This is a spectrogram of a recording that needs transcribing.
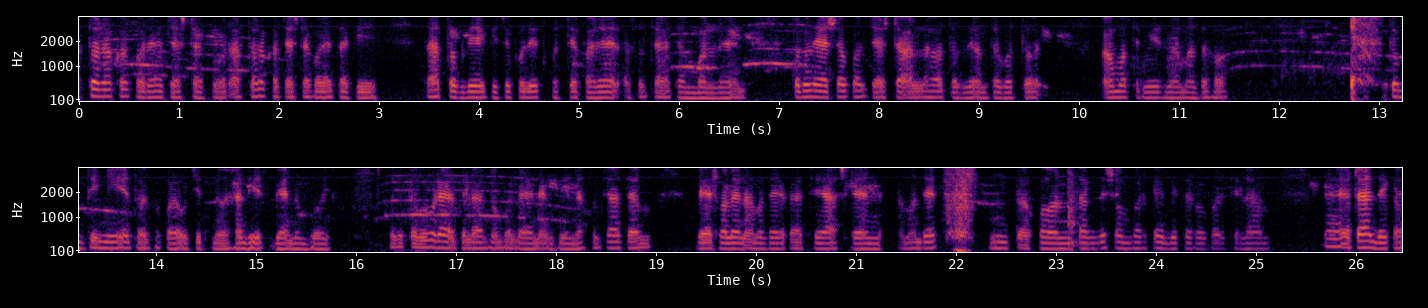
আত্মরক্ষা করার চেষ্টা কর আত্মরক্ষার চেষ্টা করে থাকি, তা তকদে কিছু প্রদিত করতে পারে। রাসুল চাহাম বললেন তোমাদের এ সকল চেষ্টা আল্লাহ তকদের অন্তর্গত। আমত মিজ মামাদহ। তকদি নিয়ে তর্ক করা উচিত নয়। হাদিস বিরানব্বই। তবু বললেন, একদিন রাসুল চাহাম বের হলেন, আমাদের কাছে আসলেন। আমাদের তখন তাকদের সম্পর্কে বিতর্ক করেছিলাম। এটা দেখা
